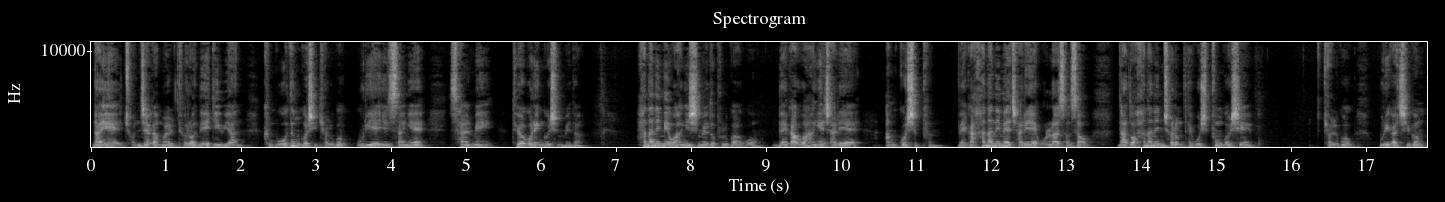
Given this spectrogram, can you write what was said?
나의 존재감을 드러내기 위한 그 모든 것이 결국 우리의 일상의 삶이 되어버린 것입니다. 하나님이 왕이심에도 불구하고 내가 왕의 자리에 앉고 싶은 내가 하나님의 자리에 올라서서 나도 하나님처럼 되고 싶은 것이 결국 우리가 지금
